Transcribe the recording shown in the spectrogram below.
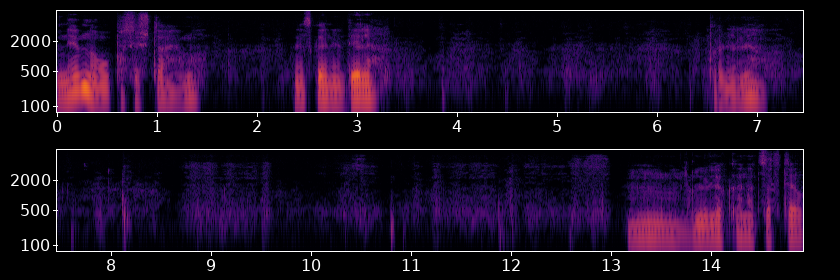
Не е много посещаемо. Днеска е неделя. Определено. Люляка на.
